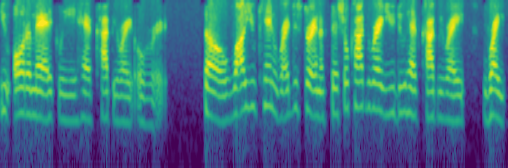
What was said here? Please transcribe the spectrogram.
you automatically have copyright over it. So while you can register an official copyright, you do have copyright rights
